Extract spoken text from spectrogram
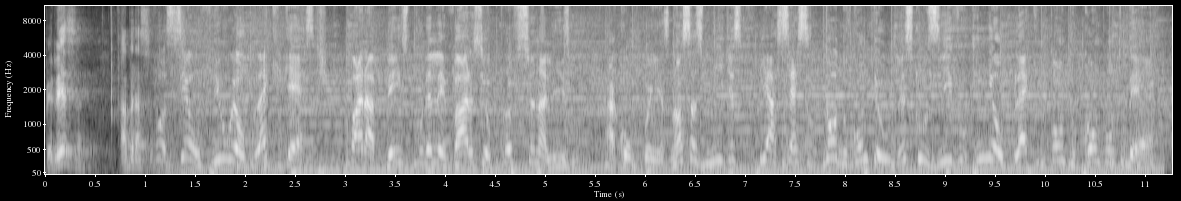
Beleza? Abraço. Você ouviu o Blackcast? Parabéns por elevar o seu profissionalismo. Acompanhe as nossas mídias e acesse todo o conteúdo exclusivo em eublack.com.br.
